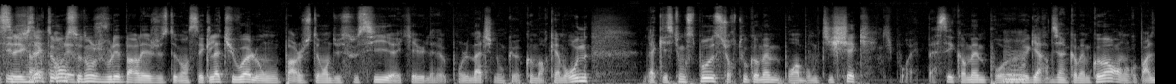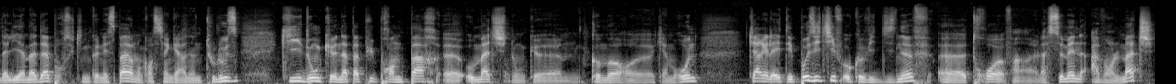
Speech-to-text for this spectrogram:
c'est exactement ce dont je voulais parler justement. C'est que là, tu vois, là, on parle justement du souci euh, qu'il y a eu pour le match donc euh, Comore-Cameroun. La question se pose surtout quand même pour un bon petit chèque qui pourrait être passé quand même pour euh, Mhm. le gardien quand même Comore. Donc on parle d'Ali Amada pour ceux qui ne connaissent pas, donc ancien gardien de Toulouse, qui donc euh, n'a pas pu prendre part euh, au match donc euh, Comore-Cameroun car il a été positif au Covid-19 euh, enfin, la semaine avant le match.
